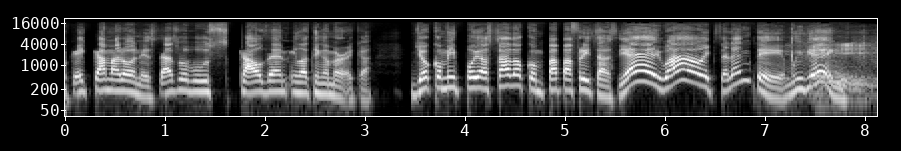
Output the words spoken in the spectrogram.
Okay, camarones. That's what we call them in Latin America. Yo comí pollo asado con papas fritas. Yay, wow, excelente. Muy bien. Hey,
